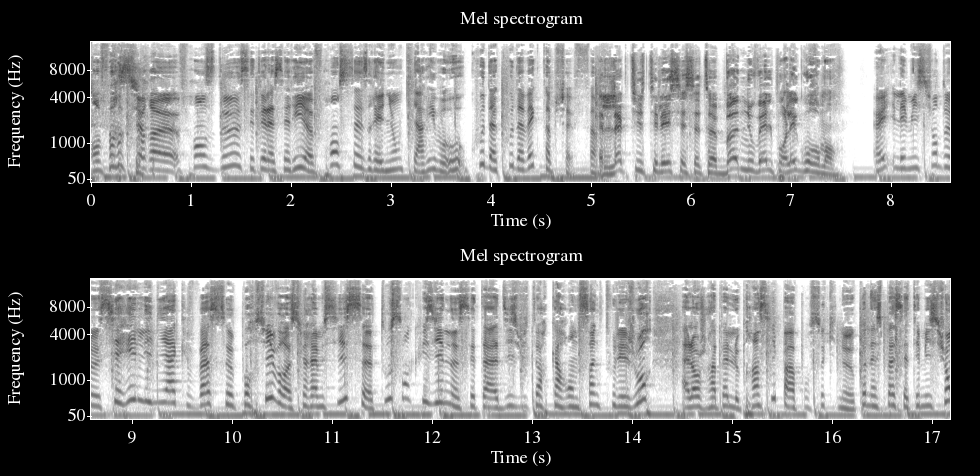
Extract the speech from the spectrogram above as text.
Enfin, sur euh, France 2, c'était la série euh, Française Réunion qui arrive au coude à coude avec Top Chef. L'actu télé, c'est cette bonne nouvelle pour les gourmands. Oui, l'émission de Cyril Lignac va se poursuivre sur M6. Tous en cuisine, c'est à 18h45 tous les jours. Alors je rappelle le principe hein, pour ceux qui ne connaissent pas cette émission.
